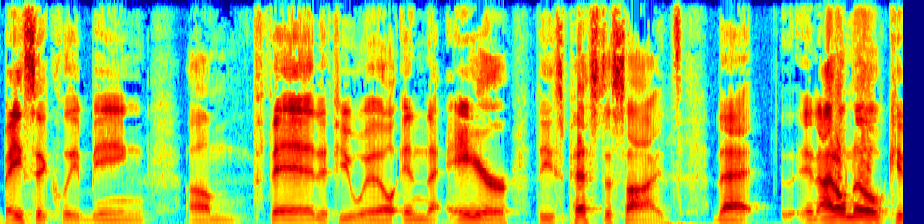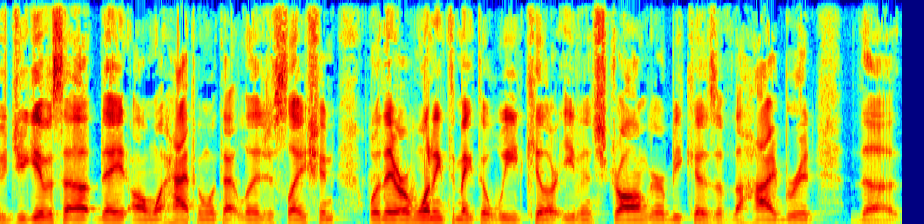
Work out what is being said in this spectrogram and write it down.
basically being um, fed, if you will, in the air these pesticides that. And I don't know. Could you give us an update on what happened with that legislation, where they were wanting to make the weed killer even stronger because of the hybrid, the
